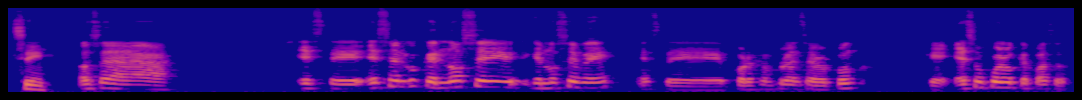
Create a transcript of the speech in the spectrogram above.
Sí. O sea, este, es algo que no se, que no se ve, este, por ejemplo en Cyberpunk, que eso fue lo que pasó.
